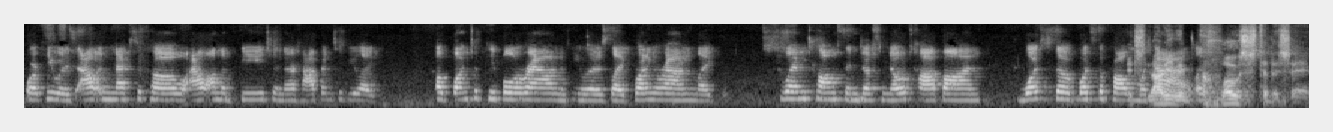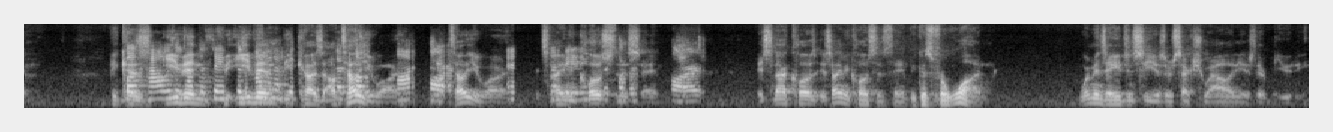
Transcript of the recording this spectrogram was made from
or if he was out in Mexico, out on the beach, and there happened to be like a bunch of people around, and he was like running around and like swim trunks and just no top on. What's the what's the problem it's with that? It's not even like, close to the same. Because even even because I'll tell you why. I'll tell you why. It's not even close to the same. Part. It's not close. It's not even close to the same. Because for one, women's agency is their sexuality, is their beauty.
